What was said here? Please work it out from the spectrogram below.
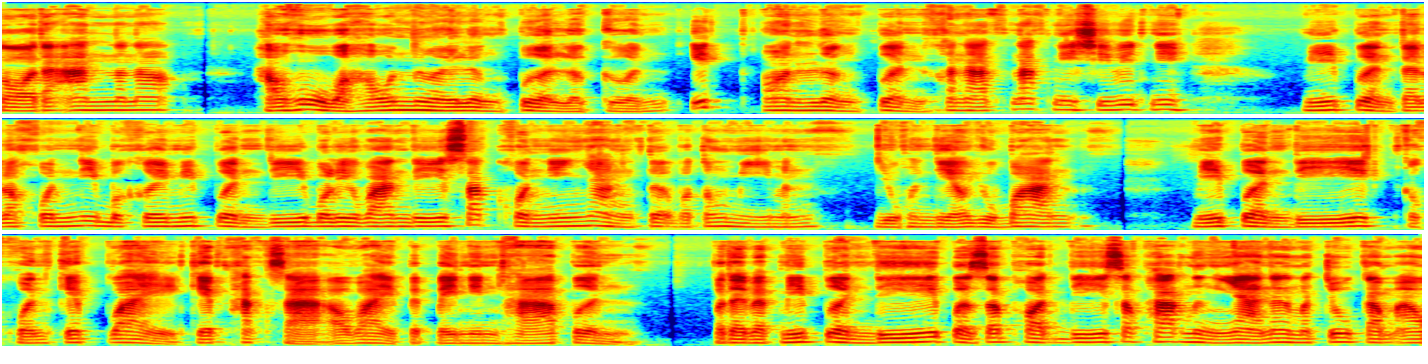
กอแต่อันนั่นเนาะเฮาหูว่าเฮาเหนื่อยเรื่องเปื่อนเหลือเกินอิดออนเรื่องเปื่อนขนาดนักในชีวิตนี่มีเปื่อนแต่ละคนนี่บ่เคยมีเปื่อนดีบริวารดีสักคนนี่ย่างเตอะบ่ต้องมีมันอยู่คนเดียวอยู่บ้าน มีเปื่อนดีก็ควรเก็บไว้ เก็บรักษาเอาไว้ไปไปนินทาเปื่อนปแต่แบบมีเปิ่อนดีเปิดซัพพอร์ตดีสักพักหนึ่งอย่างนั่นมาจู้กรรมเอา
